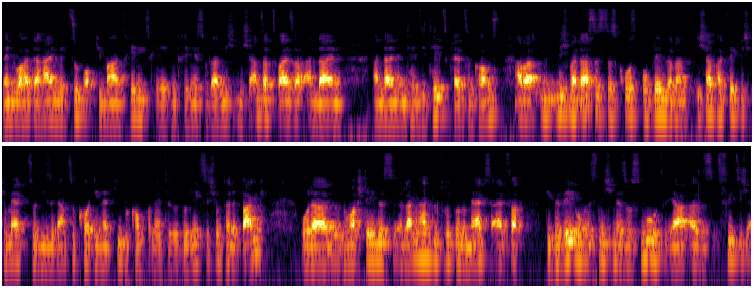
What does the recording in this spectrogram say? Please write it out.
wenn du halt daheim mit suboptimalen Trainingsgeräten trainierst oder nicht, nicht ansatzweise an deinen an deine Intensitätsgrenzen kommst. Aber nicht mal das ist das große Problem, sondern ich habe halt wirklich gemerkt, so diese ganze koordinative Komponente. So du legst dich unter eine Bank oder du machst stehendes Langhanteldrücken und du merkst einfach, die Bewegung ist nicht mehr so smooth. Ja, also es, fühlt sich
